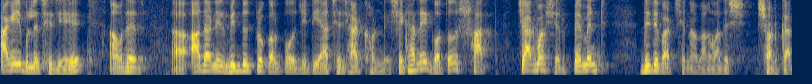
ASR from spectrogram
আগেই বলেছে যে আমাদের আদানির বিদ্যুৎ প্রকল্প যেটি আছে ঝাড়খণ্ডে, সেখানে গত সাত, চার মাসের পেমেন্ট দিতে পারছে না বাংলাদেশ সরকার।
